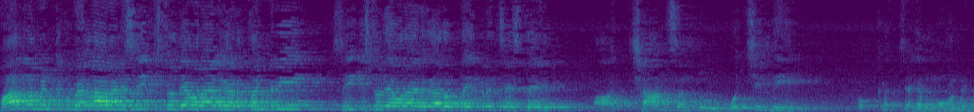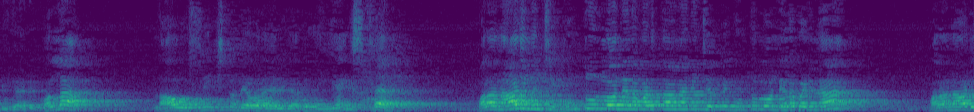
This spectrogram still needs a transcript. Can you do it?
పార్లమెంటుకు వెళ్ళాలని శ్రీకృష్ణదేవరాయలు గారి తండ్రి శ్రీకృష్ణదేవరాయలు గారు ప్రయత్నం చేస్తే ఆ ఛాన్స్ అంటూ వచ్చింది ఒక్క జగన్మోహన్ రెడ్డి గారి వల్ల లావు శ్రీకృష్ణదేవరాయలు గారు యంగ్స్టర్. పలనాడు నుంచి గుంటూరులో నిలబడతానని చెప్పి గుంటూరులో నిలబడినా పలనాడు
